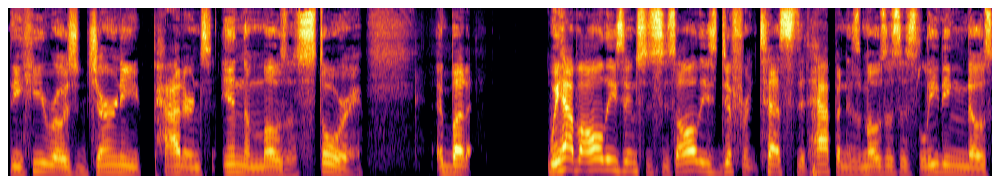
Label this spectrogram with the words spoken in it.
the hero's journey patterns in the Moses story. But we have all these instances, all these different tests that happen as Moses is leading those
